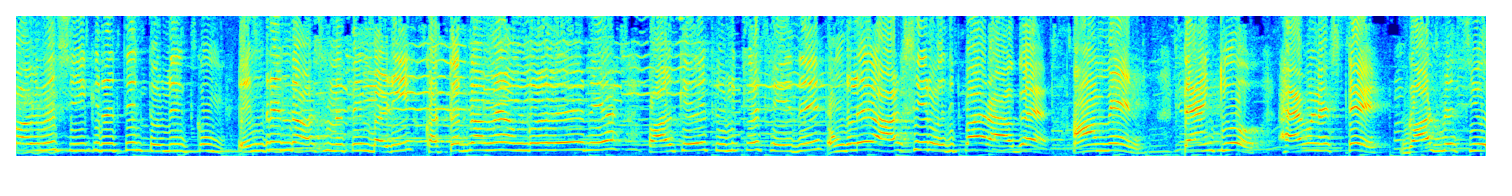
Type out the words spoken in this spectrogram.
வாழ்வு சீக்கிரத்தில் தொழிற்கும் என்றிருந்த இந்த வசனத்தின்படி கத்தர் உங்களுடைய வாழ்க்கையை துளிக்க செய்து உங்களை ஆசீர்வதிப்பாராக. Amen. Thank you Have a nice day. God bless you.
